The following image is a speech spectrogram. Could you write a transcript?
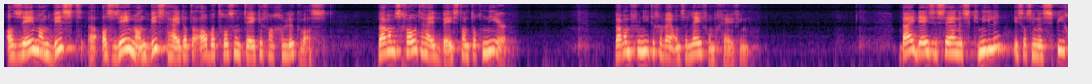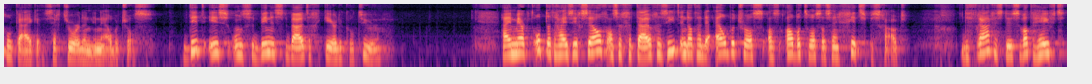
Als zeeman, wist, eh, als zeeman wist hij dat de albatros een teken van geluk was. Waarom schoot hij het beest dan toch neer? Waarom vernietigen wij onze leefomgeving? Bij deze scènes knielen is als in een spiegel kijken, zegt Jordan in Albatross. Dit is onze binnenste buitengekeerde cultuur. Hij merkt op dat hij zichzelf als een getuige ziet en dat hij de albatros als, albatros als zijn gids beschouwt. De vraag is dus, wat heeft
